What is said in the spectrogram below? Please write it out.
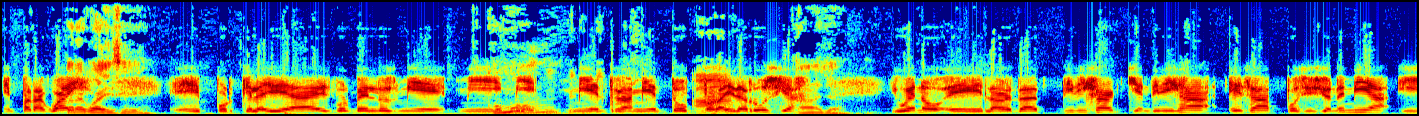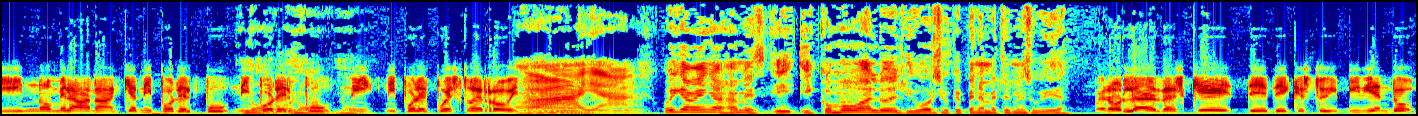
en Paraguay. Paraguay, sí. Eh, porque la idea es volverlos mi mi, mi, mi entrenamiento para ir a Rusia. Ah, ya. Y bueno, eh, la verdad, dirija quien dirija esa posición es mía y no me la van a banquear ni por el pu, ni No, por el no, pu, no. ni, ni por el puesto de Robin. Ah, Oiga, venga, James, ¿y, y cómo va lo del divorcio? Qué pena meterme en su vida. Bueno, la verdad es que desde que estoy viviendo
